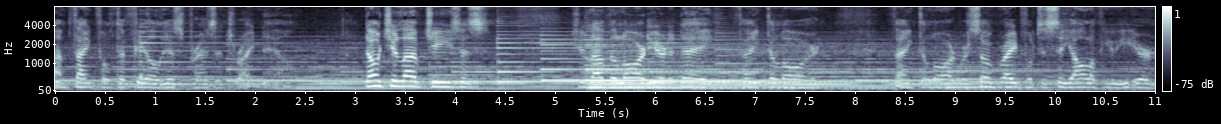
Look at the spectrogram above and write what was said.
I'm thankful to feel His presence right now. Don't you love Jesus? Don't you love the Lord here today? Thank the Lord. Thank the Lord. We're so grateful to see all of you here.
